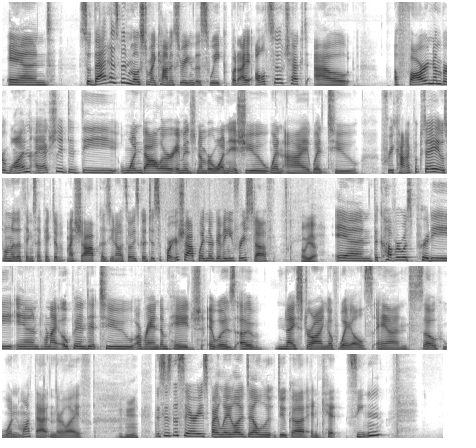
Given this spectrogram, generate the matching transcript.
And so that has been most of my comics reading this week, but I also checked out Afar number one. I actually did the $1 image number one issue when I went to Free Comic Book Day. It was one of the things I picked up at my shop because, you know, it's always good to support your shop when they're giving you free stuff Oh, yeah. and the cover was pretty and when i opened it to a random page it was a nice drawing of whales and so who wouldn't want that in their life mm-hmm. this is the series by Leila Del Duca and Kit Seaton.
